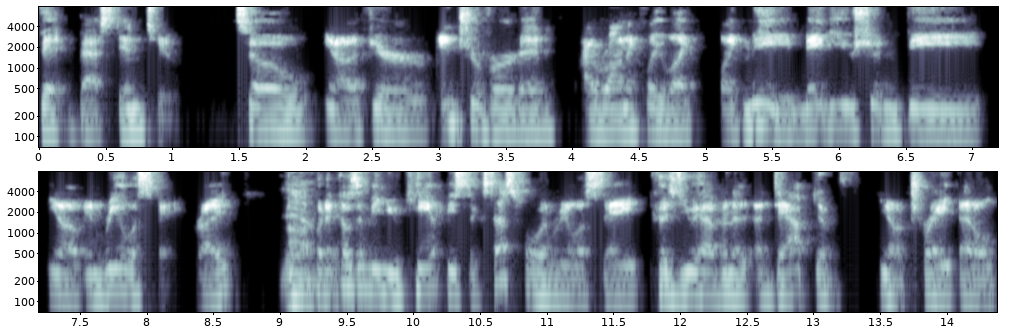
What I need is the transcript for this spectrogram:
fit best into? So you know if you're introverted ironically like like me maybe you shouldn't be you know in real estate right? Uh, yeah. uh, but it doesn't mean you can't be successful in real estate because you have an adaptive you know trait that'll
